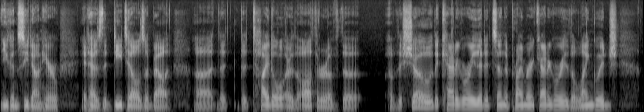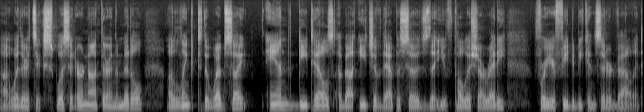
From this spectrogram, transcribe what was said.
You can see down here it has the details about uh, the the title or the author of the of the show, the category that it's in, the primary category, the language, uh, whether it's explicit or not. There in the middle, a link to the website, and details about each of the episodes that you've published already for your feed to be considered valid.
